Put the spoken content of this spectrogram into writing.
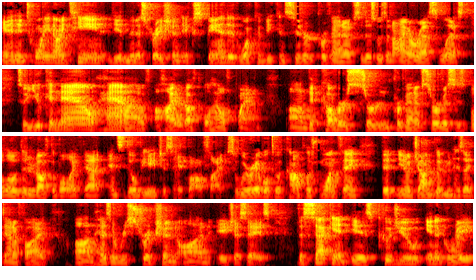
And in 2019, the administration expanded what could be considered preventive. So this was an IRS list. So you can now have a high deductible health plan um, that covers certain preventive services below the deductible like that and still be HSA qualified. So we were able to accomplish one thing that you know John Goodman has identified um, has a restriction on HSAs. The second is could you integrate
